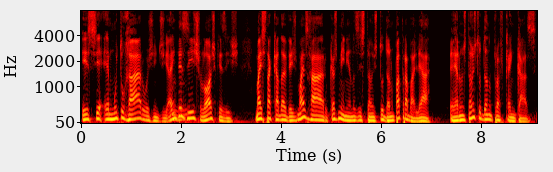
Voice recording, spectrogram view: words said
esse é muito raro hoje em dia. Ainda uhum. existe, lógico que existe, mas está cada vez mais raro, que as meninas estão estudando para trabalhar, é, não estão estudando para ficar em casa.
